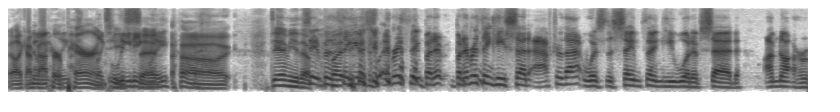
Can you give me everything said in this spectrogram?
like i'm not her parent like, he leadingly. said oh damn you though See, but, the thing is, is everything, but it, but everything he said after that was the same thing he would have said. I'm not her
